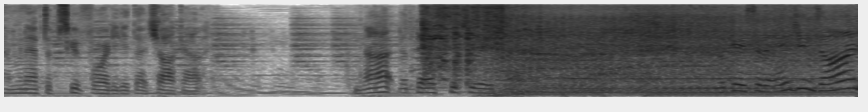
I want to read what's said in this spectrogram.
I'm gonna have to scoot forward to get that chock out. Not the best situation. Okay, so the engine's on.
